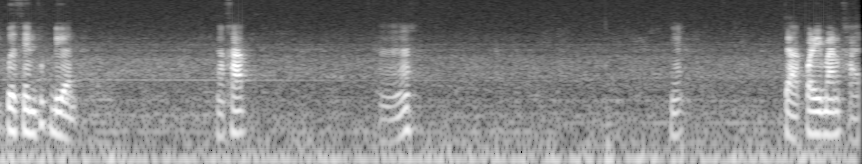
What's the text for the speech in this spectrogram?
20%ทุกเดือนนะครับอ่าเนี่ยจากปริมาณขาย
